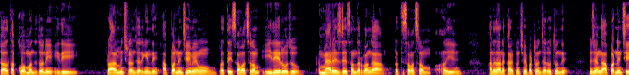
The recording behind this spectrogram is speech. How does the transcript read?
చాలా తక్కువ మందితోని ఇది ప్రారంభించడం జరిగింది. అప్పటి నుంచి మేము ప్రతి సంవత్సరం ఇదే రోజు మ్యారేజ్ డే సందర్భంగా ప్రతి సంవత్సరం ఈ అన్నదాన కార్యక్రమం చేపట్టడం జరుగుతుంది. నిజంగా అప్పటి నుంచి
